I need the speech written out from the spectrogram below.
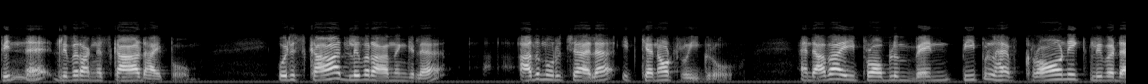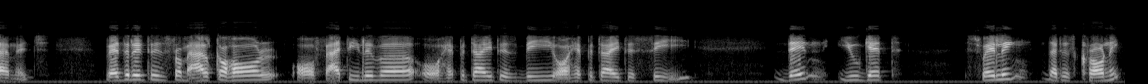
പിന്നെ ലിവർ അങ്ങ് സ്കാർഡ് ആയി പോവും ഒരു സ്കാർഡ് ലിവർ ആണെങ്കിൽ അത് മുറിച്ചാൽ ഇറ്റ് കനോട്ട് റീഗ്രോ ആൻഡ് അതാ ഈ problem when people have chronic liver damage whether it is from alcohol or fatty liver or hepatitis B or hepatitis C, then you get swelling that is chronic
